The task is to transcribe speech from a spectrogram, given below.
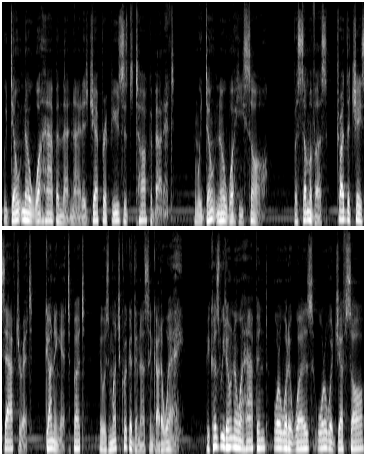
We don't know what happened that night as Jeff refuses to talk about it, and we don't know what he saw. But some of us tried to chase after it, gunning it, but it was much quicker than us and got away. Because we don't know what happened, or what it was, or what Jeff saw,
